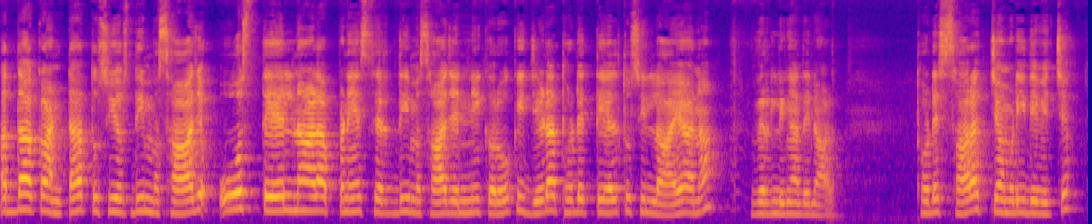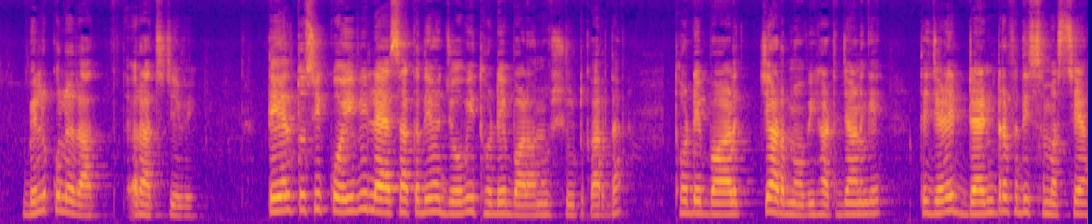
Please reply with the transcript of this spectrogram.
ਅੱਧਾ ਘੰਟਾ ਤੁਸੀਂ ਉਸ ਦੀ ਮਸਾਜ, ਉਸ ਤੇਲ ਨਾਲ ਆਪਣੇ ਸਿਰ ਦੀ ਮਸਾਜ ਇੰਨੀ ਕਰੋ ਕਿ ਜਿਹੜਾ ਤੁਹਾਡੇ ਤੇਲ ਤੁਸੀਂ ਲਾਇਆ ਨਾ ਵਿਰਲੀਆਂ ਦੇ ਨਾਲ, ਤੁਹਾਡੇ ਸਾਰਾ ਚਮੜੀ ਦੇ ਵਿੱਚ ਬਿਲਕੁਲ ਰਚ ਜਾਵੇ। ਤੇਲ ਤੁਸੀਂ ਕੋਈ ਵੀ ਲੈ ਸਕਦੇ ਹੋ, ਜੋ ਵੀ ਤੁਹਾਡੇ ਵਾਲਾਂ ਨੂੰ ਸ਼ੂਟ ਕਰਦਾ। ਤੁਹਾਡੇ ਵਾਲ ਝੜਨੋਂ ਵੀ ਹਟ ਜਾਣਗੇ ਤੇ ਜਿਹੜੇ ਡੈਂਡਰਫ ਦੀ ਸਮੱਸਿਆ,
